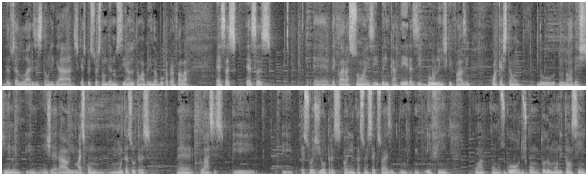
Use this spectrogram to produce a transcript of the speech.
dos celulares estão ligadas, que as pessoas estão denunciando, estão abrindo a boca para falar, essas, essas é, declarações e brincadeiras e bullying que fazem com a questão do, do nordestino em, em- em geral, e mais com muitas outras né, classes e, e pessoas de outras orientações sexuais, en- en- enfim, com, a- com os gordos, com todo mundo. Então, assim,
